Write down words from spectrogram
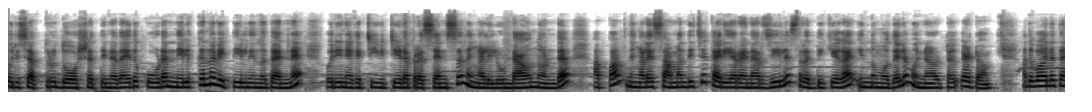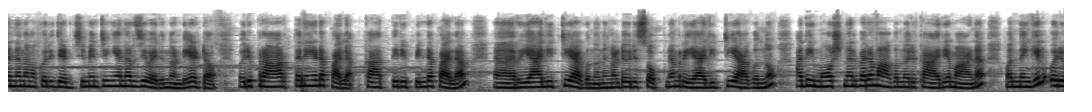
ഒരു ശത്രുദോഷത്തിന്റെ അതായത് കൂടെ നിൽക്കുന്ന വ്യക്തിയിൽ നിന്ന് തന്നെ ഒരു നെഗറ്റിവിറ്റിയുടെ പ്രസൻസ് നിങ്ങളിൽ ഉണ്ടാവുന്നുണ്ട്. അപ്പം നിങ്ങളെ സംബന്ധിച്ച് കരിയർ എനർജിയിൽ ശ്രദ്ധിക്കുക ഇന്നു മുതൽ മുന്നോട്ട് കേട്ടോ. അതുപോലെ തന്നെ നമുക്കൊരു ജഡ്ജ്മെന്റിങ് എനർജി വരുന്നുണ്ട് കേട്ടോ. ഒരു പ്രാർത്ഥനയുടെ ഫലം കാത്തിരിപ്പിന്റെ ഫലം റിയാലിറ്റി ആകുന്നു. നിങ്ങളുടെ ഒരു സ്വപ്നം റിയാലിറ്റി ആകുന്നു. അത് ഇമോഷണൽ പരമാകുന്ന ഒരു കാര്യമാണ്. ഒന്നെങ്കിൽ ഒരു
